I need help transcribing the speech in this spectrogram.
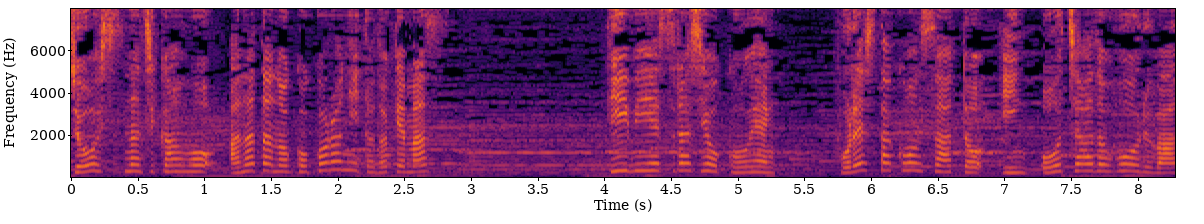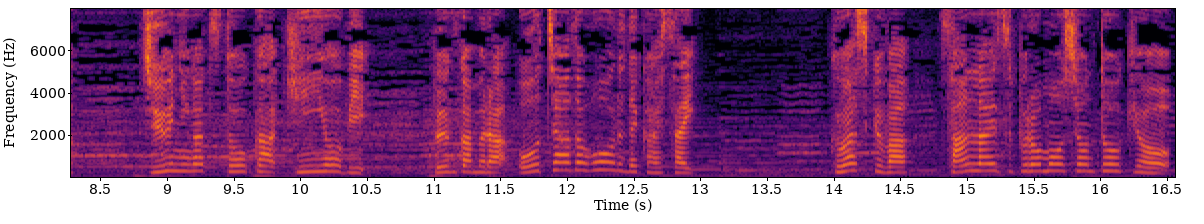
上質な時間をあなたの心に届けます。TBS ラジオ公演。フォレスタコンサート in オーチャードホールは12月10日金曜日文化村オーチャードホールで開催詳しくはサンライズプロモーション東京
